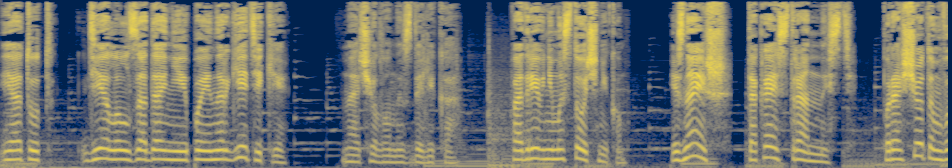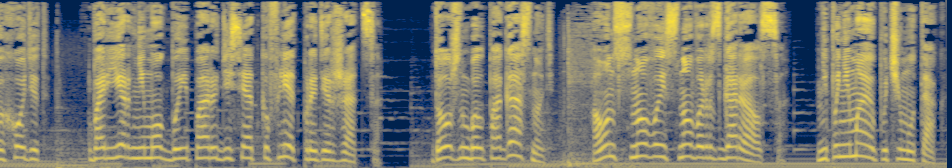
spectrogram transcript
«Я тут делал задание по энергетике», — начал он издалека. по древним источникам. И знаешь, такая странность. По расчетам выходит, барьер не мог бы и пары десятков лет продержаться. Должен был погаснуть, а он снова и снова разгорался. Не понимаю, почему так.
